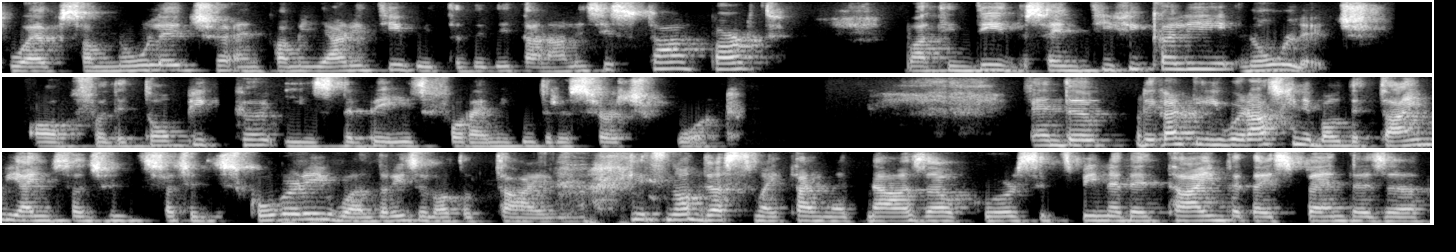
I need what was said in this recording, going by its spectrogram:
to have some knowledge and familiarity with the data analysis part, but indeed, scientifically, knowledge of the topic is the base for any good research work. And uh, regarding, you were asking about the time behind such a, such a discovery. Well, there is a lot of time. it's not just my time at NASA, of course. It's been at the time that I spent as a,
